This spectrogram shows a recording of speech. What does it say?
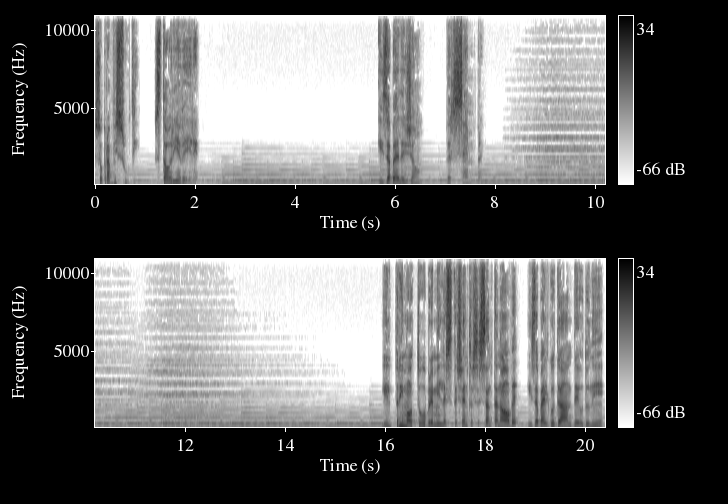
Sopravvissuti. Storie vere. Isabelle e Jean per sempre. Il primo ottobre 1769 Isabelle Godin de Odonné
